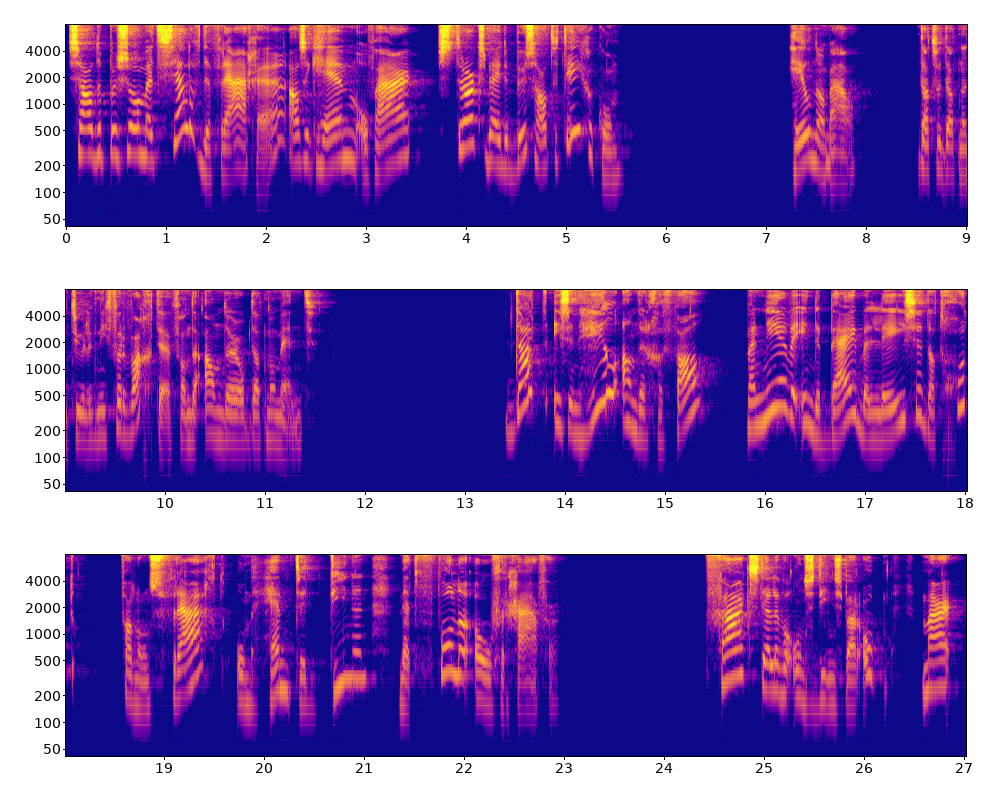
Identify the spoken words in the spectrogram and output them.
zal de persoon hetzelfde vragen als ik hem of haar straks bij de bushalte tegenkom? Heel normaal. Dat we dat natuurlijk niet verwachten van de ander op dat moment. Dat is een heel ander geval wanneer we in de Bijbel lezen dat God van ons vraagt om Hem te dienen met volle overgave. Vaak stellen we ons dienstbaar op, maar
